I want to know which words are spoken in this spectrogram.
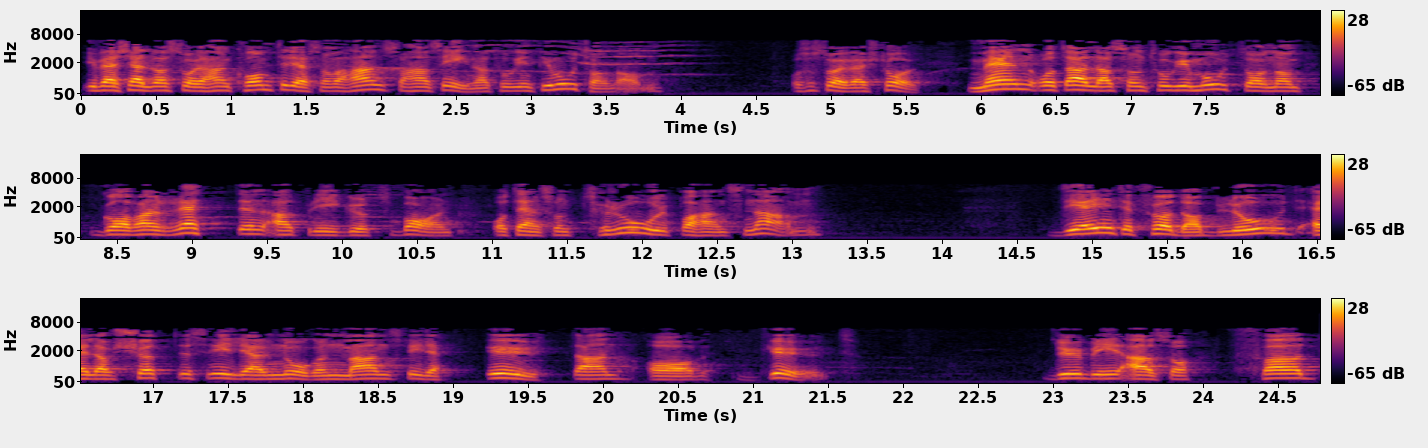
i vers 11 står det han kom till det som var hans och hans egna tog inte emot honom. Och så står det i vers 12 men åt alla som tog emot honom gav han rätten att bli Guds barn åt den som tror på hans namn de är inte födda av blod eller av köttets vilja eller någon mans vilja utan av Gud. Du blir alltså född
